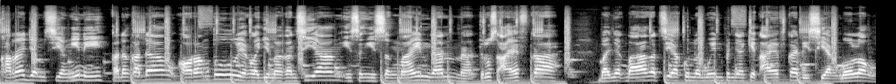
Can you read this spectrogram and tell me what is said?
Karena jam siang ini kadang-kadang orang tuh yang lagi makan siang iseng-iseng main kan. Nah terus AFK banyak banget sih aku nemuin penyakit AFK di siang bolong.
